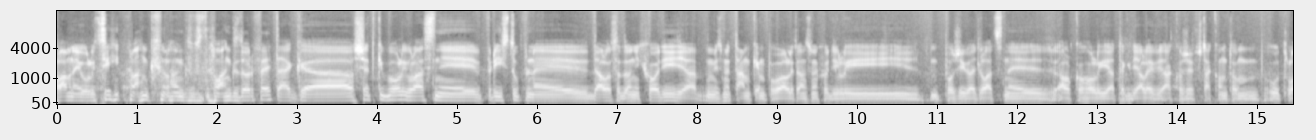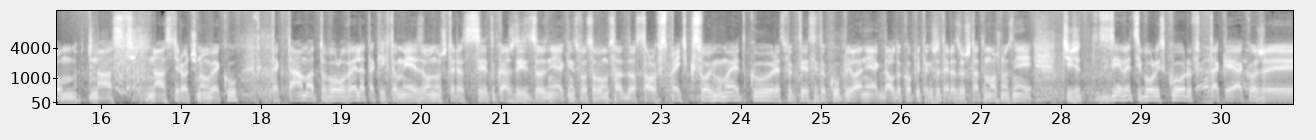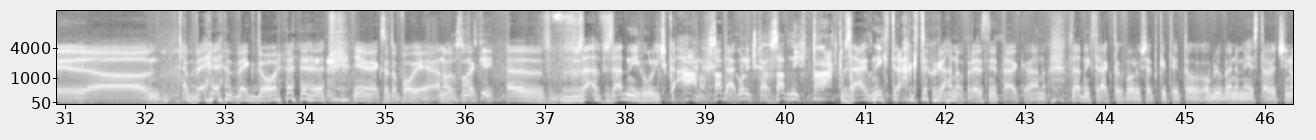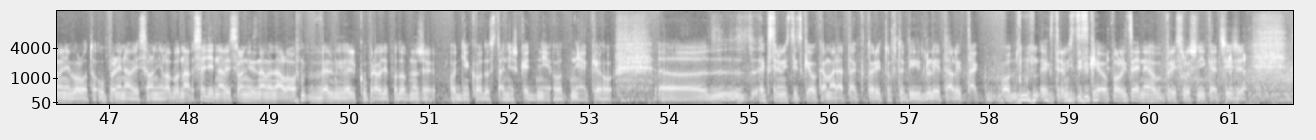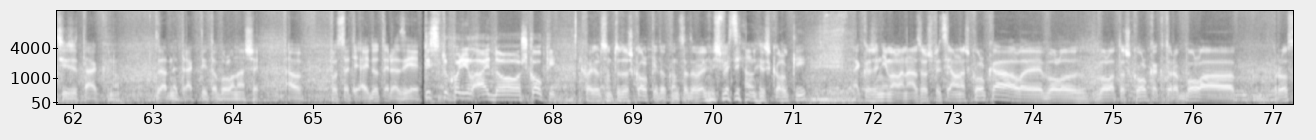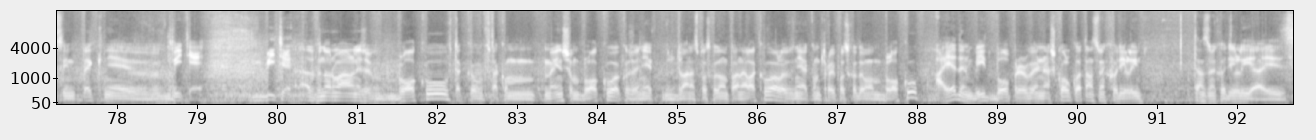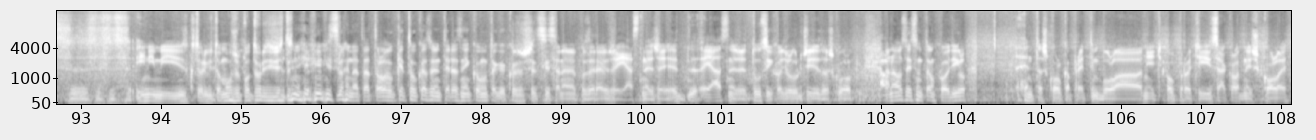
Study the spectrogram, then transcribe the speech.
hlavnej ulici, Lang, Lang, Langsdorfe, tak uh, všetky boli vlastne prístupné, dalo sa do nich chodiť a my sme tam kempovali, tam sme chodili požívať lacné alkoholy a tak ďalej, akože v takom tom útlom násť, násť ročnom veku. Tak tam, a to bolo veľa takýchto miest, len už teraz je to každý so nejakým spôsobom sa dostal späť k svojmu majetku, respektíve si to kúpil a nejak dal dokopy, takže teraz už táto možnosť nie je. Čiže tie veci boli skôr v také akože uh, backdoor, neviem, jak sa to povie. Ano, taký, uh, v, za, v zadných uličkách. Áno, v zadných tak. uličkách, zadných traktoch. V zadných traktoch, áno, presne tak, áno. V zadných traktoch boli všetky tieto obľúbené miesta, väčšinou nebolo to úplne na vyselni, lebo na, sedieť na vyselni znamenalo veľmi veľkú pravdepodobnosť, že od niekoho dostaneš, keď nie od nejakého uh, extremistického kamaráta, ktorí tu vtedy lietali, tak od extremistického policajného príslušníka, čiže, čiže tak, no. Zadné trakty, to bolo naše. A v podstate aj doteraz je. Ty si tu chodil aj do školky? Chodil som tu do školky, dokonca do veľmi špeciálnej školky. Akože nemala názov špeciálna školka, ale bolo, bola to školka, ktorá bola, prosím, pekne v byte byte? V normálne, že v bloku, v, takom, v takom menšom bloku, akože nie v 12 poschodovom paneláku, ale v nejakom trojposchodovom bloku. A jeden byt bol prerobený na školku a tam sme chodili tam sme chodili aj s, s, s inými, ktorí to môžu potvrdiť, že to nie je vymyslená táto, lebo keď to ukazujem teraz niekomu, tak akože všetci sa na mňa pozerajú, že jasné, že jasné, že tu si chodil určite do škôlky. A naozaj som tam chodil Henta školka predtým bola hneď oproti základnej škole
